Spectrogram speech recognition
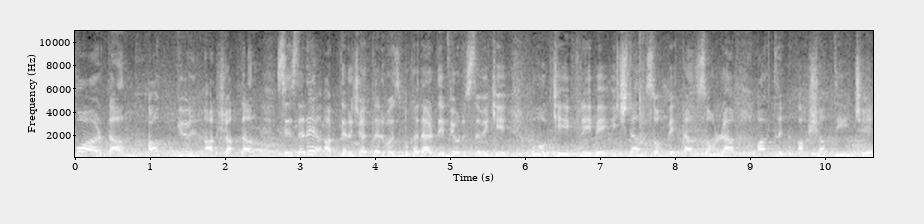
Fuar'dan, Akgül Ahşap'tan sizlere aktaracaklarımız bu kadar demiyoruz tabii ki. Bu keyifli ve içten sohbetten sonra artık ahşap deyince,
